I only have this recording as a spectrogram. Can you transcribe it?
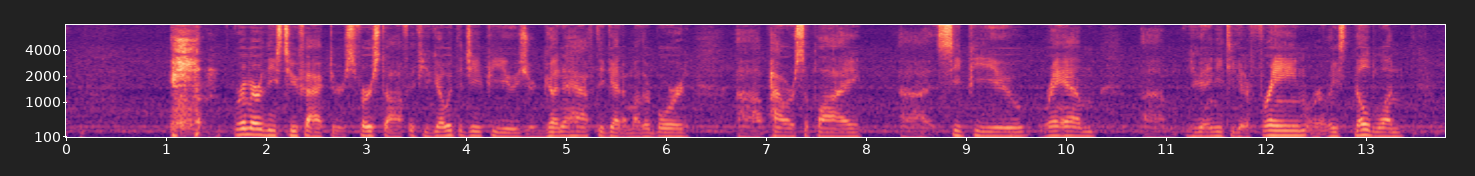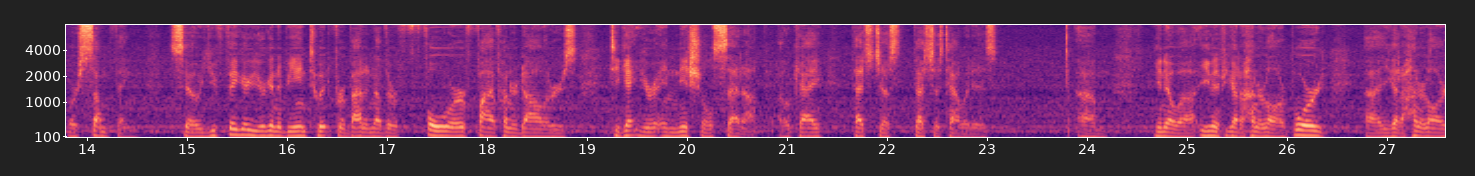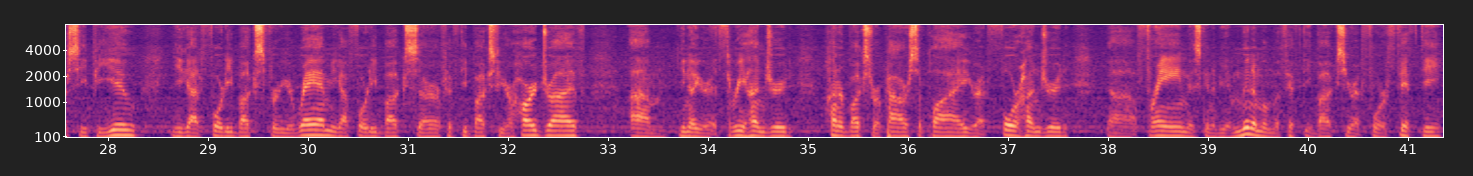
remember these two factors. First off, if you go with the GPUs, you're going to have to get a motherboard, uh, power supply, uh, CPU, RAM. Um, you're going to need to get a frame or at least build one or something. So you figure you're going to be into it for about another four, five hundred dollars to get your initial setup. Okay, that's just that's just how it is. Um, you know, uh, even if you got a hundred dollar board, uh, you got a hundred dollar CPU, you got 40 bucks for your RAM, you got 40 bucks or 50 bucks for your hard drive. Um, you know, you're at 300, 100 bucks for a power supply, you're at 400. Uh, frame is going to be a minimum of 50 bucks, you're at 450.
